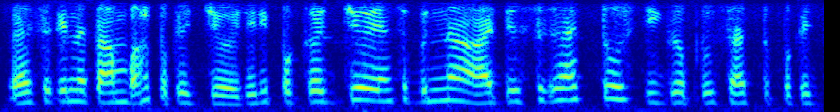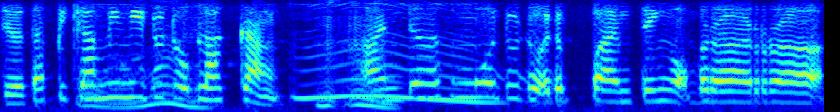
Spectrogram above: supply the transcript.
rasa kena tambah pekerja. Jadi pekerja yang sebenar ada 131 pekerja tapi kami ni duduk belakang. Hmm. Anda semua duduk depan tengok berarak,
